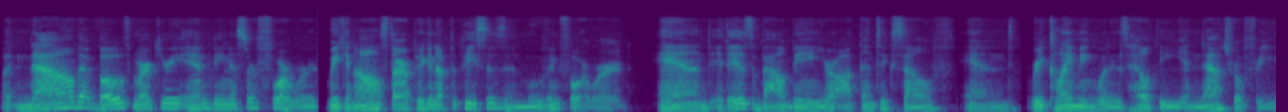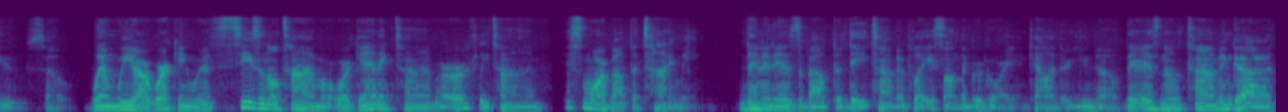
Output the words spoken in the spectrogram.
But now that both Mercury and Venus are forward, we can all start picking up the pieces and moving forward. And it is about being your authentic self and reclaiming what is healthy and natural for you. So, when we are working with seasonal time or organic time or earthly time, it's more about the timing than it is about the date, time, and place on the Gregorian calendar. You know, there is no time in God.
